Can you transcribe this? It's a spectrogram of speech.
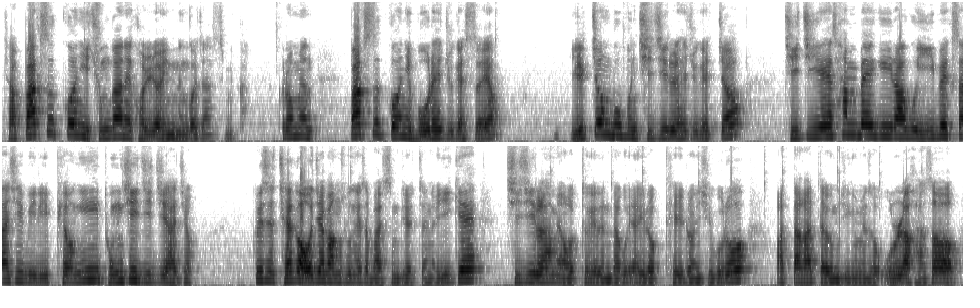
자, 박스권이 중간에 걸려 있는 거지 않습니까? 그러면 박스권이 뭘 해주겠어요? 일정 부분 지지를 해주겠죠? 지지에 300일하고 241 이평이 동시 지지하죠. 그래서 제가 어제 방송에서 말씀드렸잖아요. 이게 지지를 하면 어떻게 된다고요? 이렇게 이런 식으로 왔다 갔다 움직이면서 올라가서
